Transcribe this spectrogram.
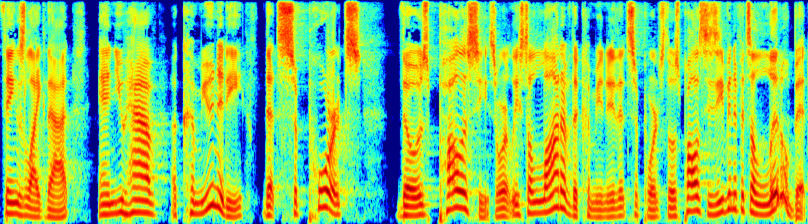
things like that. And you have a community that supports those policies, or at least a lot of the community that supports those policies. Even if it's a little bit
